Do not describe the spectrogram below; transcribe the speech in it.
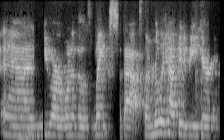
and mm-hmm. you are one of those links to that. So I'm really happy to be here and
